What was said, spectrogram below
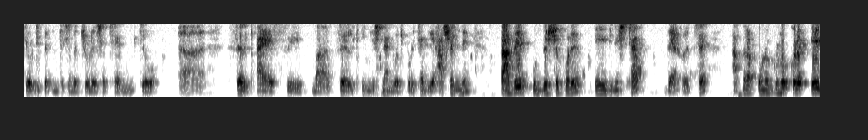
কেউ ডিপেন্ডেন্ট হিসেবে চলে এসেছেন, কেউ সেলফ আইএসসি বা সেলফ ইংলিশ ল্যাঙ্গুয়েজ পরীক্ষা দিয়ে আসেননি, তাদের উদ্দেশ্য করে এই জিনিসটা দেয়া হয়েছে। আপনারা অনুগ্রহ করে এই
